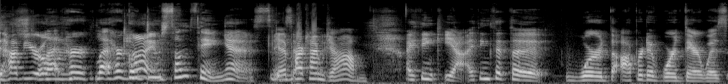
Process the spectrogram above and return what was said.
have your let own her let her go do something. Yes, Get a part-time job. I think yeah, I think that the word, the operative word there was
